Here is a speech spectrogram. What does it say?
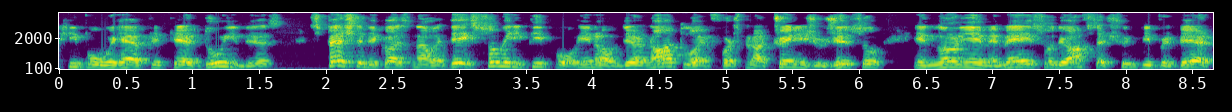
people we have prepared doing this, especially because nowadays so many people, you know, they're not law enforcement, are training jiu-jitsu and learning MMA, so the officer should be prepared.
